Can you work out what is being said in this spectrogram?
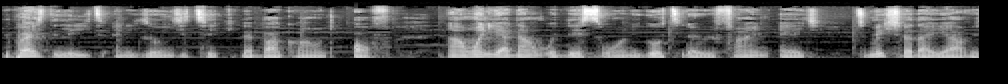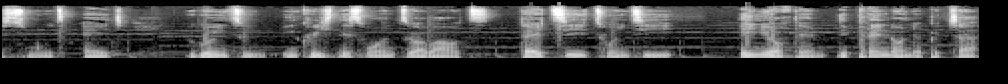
You press delete and it's going to take the background off. Now when you are done with this one you go to the refine edge to make sure that you have a smooth edge. You're going to increase this one to about 30 20 any of them depend on the picture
